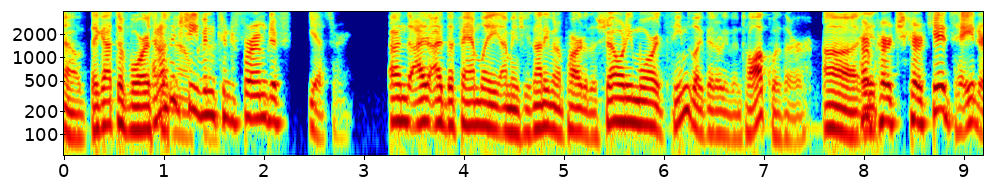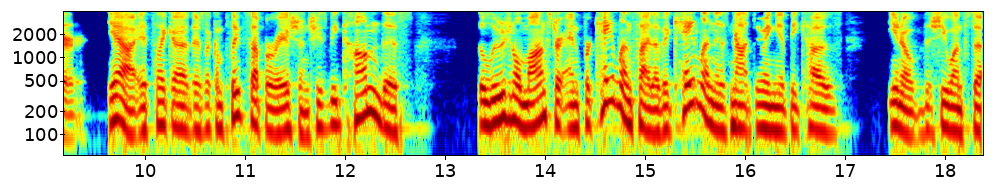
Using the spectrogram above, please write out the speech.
no, they got divorced. I don't and- think she even confirmed if. Yeah, sorry. And I, I, the family, I mean, she's not even a part of the show anymore. It seems like they don't even talk with her. Uh, Her, it- her her kids hate her. Yeah, it's like a there's a complete separation. She's become this delusional monster. And for Caitlyn's side of it, Caitlyn is not doing it because you know that she wants to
